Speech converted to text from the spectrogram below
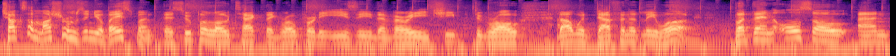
chuck some mushrooms in your basement. They're super low tech, they grow pretty easy, they're very cheap to grow. That would definitely work. But then also, and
